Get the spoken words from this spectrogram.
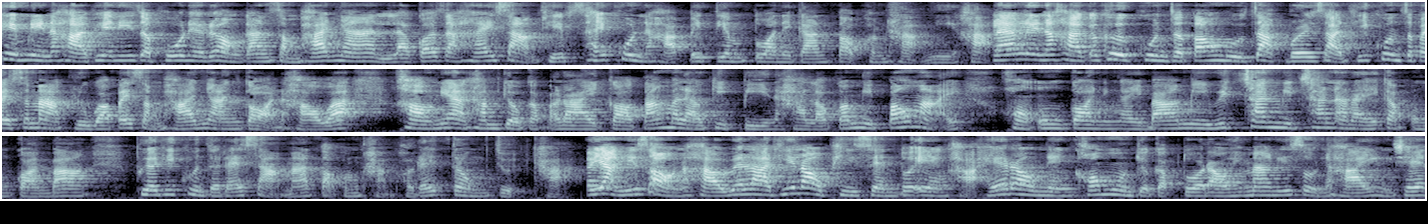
คลิปนี้นะคะพี่อันนี่จะพูดในเรื่องของการสัมภาษณ์งาน แล้วก็จะให้ 3 ทิปส์ให้คุณนะคะ ไปเตรียมตัวในการตอบคำถามนี้ค่ะ แรกเลยนะคะก็คือคุณจะต้องรู้จักบริษัทที่คุณจะไปสมัครหรือว่าไปสัมภาษณ์งานก่อนนะคะว่า เขาเนี่ยทำเกี่ยวกับอะไรก่อตั้งมาแล้วกี่ปีนะคะแล้วก็มีเป้าหมายขององค์กรยังไงบ้างมีวิชั่นมิชชั่นอะไรให้กับองค์กรบ้าง เพื่อที่คุณจะได้สามารถตอบคำถามเขาได้ตรงจุดค่ะแล้วอย่างที่สองนะคะเวลาที่เราพรีเซนต์ตัวเองค่ะ ให้เราเน้นข้อมูลเกี่ยวกับตัวเราให้มากที่สุดนะคะ อย่างเช่น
